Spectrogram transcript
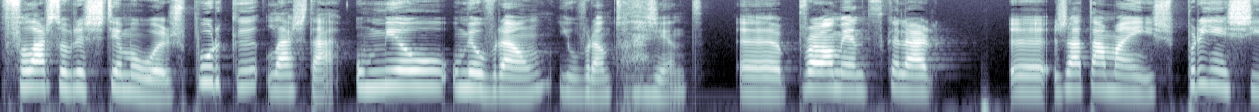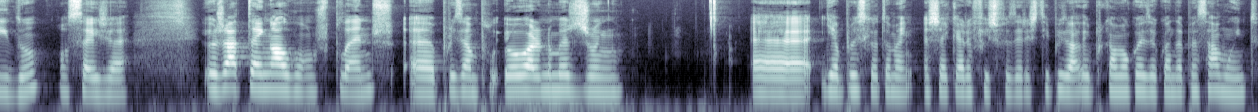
falar sobre este tema hoje? Porque, lá está, o meu, o meu verão, e o verão de toda a gente, uh, provavelmente, se calhar, uh, já está mais preenchido, ou seja, eu já tenho alguns planos. Uh, por exemplo, eu agora no mês de junho, e é por isso que eu também achei que era fixe fazer este episódio, porque é uma coisa que eu ando a pensar muito.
